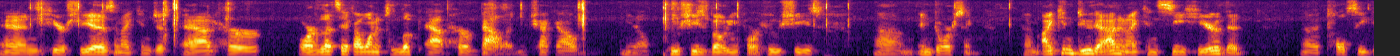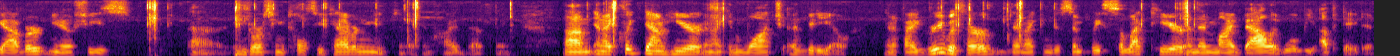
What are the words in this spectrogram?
and here she is, and I can just add her, or let's say if I wanted to look at her ballot and check out, you know, who she's voting for, who she's um, endorsing. Um, I can do that, and I can see here that uh, Tulsi Gabbard, you know, she's uh, endorsing Tulsi Gabbard. I can hide that thing. Um, and I click down here and I can watch a video. And if I agree with her, then I can just simply select here and then my ballot will be updated.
